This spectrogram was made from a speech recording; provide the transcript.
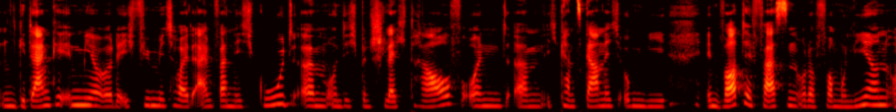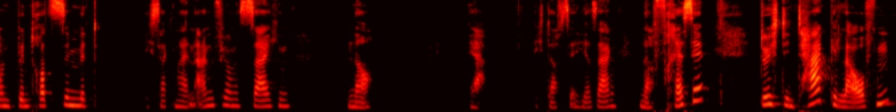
ein Gedanke in mir oder ich fühle mich heute einfach nicht gut ähm, und ich bin schlecht drauf und ähm, ich kann es gar nicht irgendwie in Worte fassen oder formulieren und bin trotzdem mit, ich sag mal in Anführungszeichen, na, ja, ich darf es ja hier sagen, na Fresse durch den Tag gelaufen.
